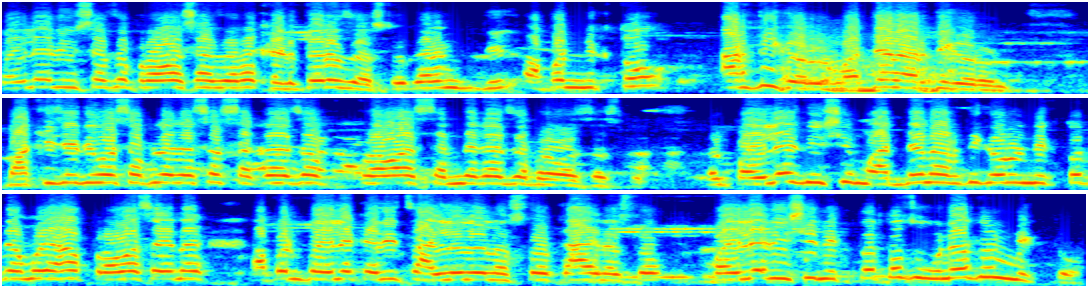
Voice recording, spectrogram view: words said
पहिल्या दिवसाचा प्रवास हा जरा खडतरच असतो कारण आपण निघतो आरती करून मध्यान आरती करून. बाकीचे दिवस आपला जसा सकाळचा प्रवास संध्याकाळचा प्रवास असतो. पण पहिल्याच दिवशी मध्यान आरती करून निघतो त्यामुळे हा प्रवास आहे ना आपण पहिले कधी चाललेलो नसतो काय नसतो. पहिल्या दिवशी निघतो तोच उन्हातून निघतो.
